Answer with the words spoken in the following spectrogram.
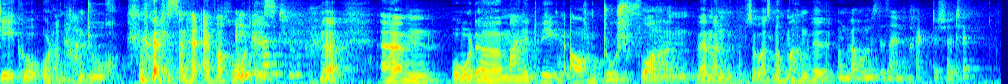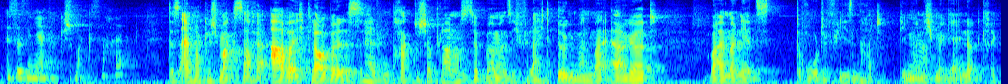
Deko oder ein Handtuch, das dann halt einfach rot Ein ist. Ne? Ähm, oder meinetwegen auch ein Duschvorhang, wenn man sowas noch machen will. Und warum ist das ein praktischer Tipp? Ist das nicht einfach Geschmackssache? Das ist einfach Geschmackssache, aber ich glaube, es ist halt ein praktischer Planungstipp, weil man sich vielleicht irgendwann mal ärgert, weil man jetzt rote Fliesen hat, die man Ja. nicht mehr geändert kriegt.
